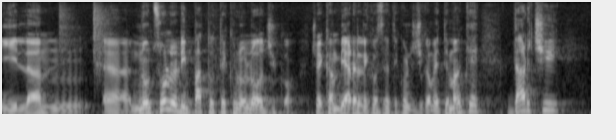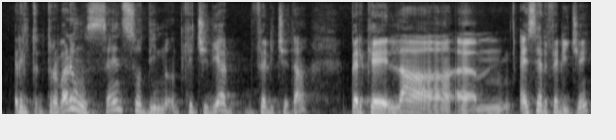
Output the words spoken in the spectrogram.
il, um, eh, non solo l'impatto tecnologico, cioè cambiare le cose tecnologicamente, ma anche darci, rit- trovare un senso no- che ci dia felicità, perché la, ehm, essere felici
